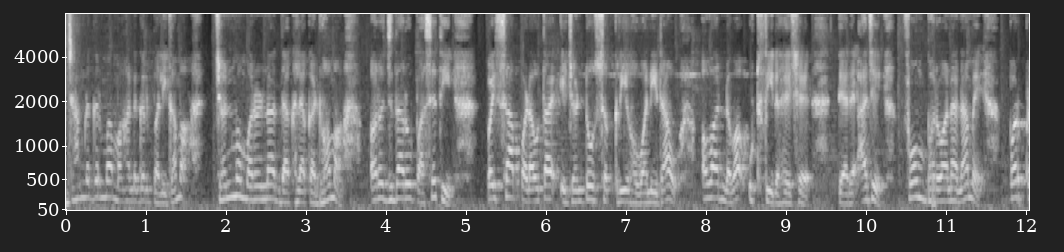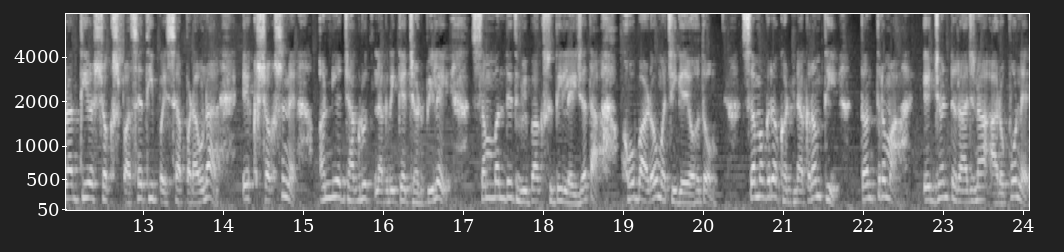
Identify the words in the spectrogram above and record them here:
જામનગરમાં મહાનગરપાલિકામાં જન્મ મરણના દાખલા કાઢવામાં અરજદારો પાસેથી પૈસા પડાવતા એજન્ટો સક્રિય હોવાની રાવ અવારનવાર ઉઠતી રહે છે. ત્યારે આજે ફોર્મ ભરવાના નામે પરપ્રાંતીય શખ્સ પાસેથી પૈસા પડાવનાર એક શખ્સને અન્ય જાગૃત નાગરિકે ઝડપી લઈ સંબંધિત વિભાગ સુધી લઈ જતા હોબાળો મચી ગયો હતો. સમગ્ર ઘટનાક્રમથી તંત્રમાં એજન્ટ રાજના આરોપોને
